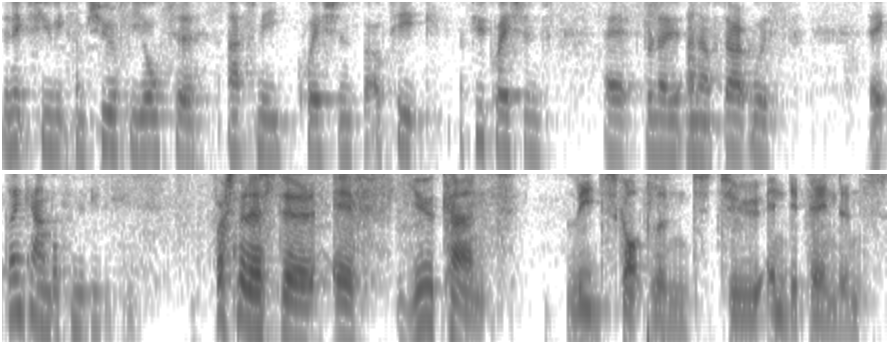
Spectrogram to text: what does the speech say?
the next few weeks, I'm sure, for you all to ask me questions, but I'll take a few questions uh, for now, and I'll start with uh, Glenn Campbell from the BBC. First Minister, if you can't lead Scotland to independence,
